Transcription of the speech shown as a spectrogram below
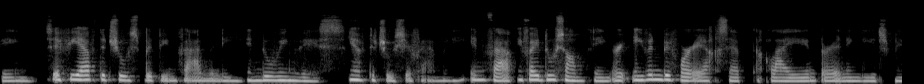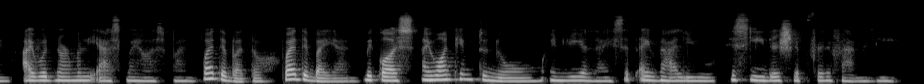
thing. So if you have to choose between family and doing this, you have to choose your family. In fact, if I do something or even before I accept a client or an engagement, I would normally ask my husband, pwede ba to? Pwede ba yan? Because I want him to know and realize that I value his leadership for the family.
